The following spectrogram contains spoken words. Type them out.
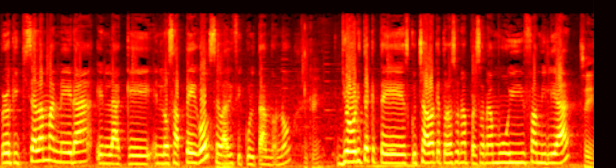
pero que quizá la manera en la que en los apegos se va dificultando, ¿no? Ok. Yo ahorita que te escuchaba que tú eres una persona muy familiar, Sí.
